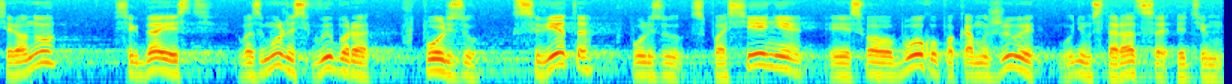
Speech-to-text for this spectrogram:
все равно всегда есть возможность выбора в пользу света, пользу спасения. И слава Богу, пока мы живы, будем стараться этим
